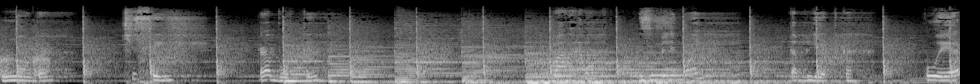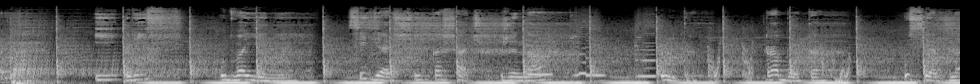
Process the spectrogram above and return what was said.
Много. Часы. Работы. Пахло. Земляной. Таблетка. Пуэр. И рис. Удвоение. Сидящий. Кошачий. Жена. Утро. Работа. Усердно.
